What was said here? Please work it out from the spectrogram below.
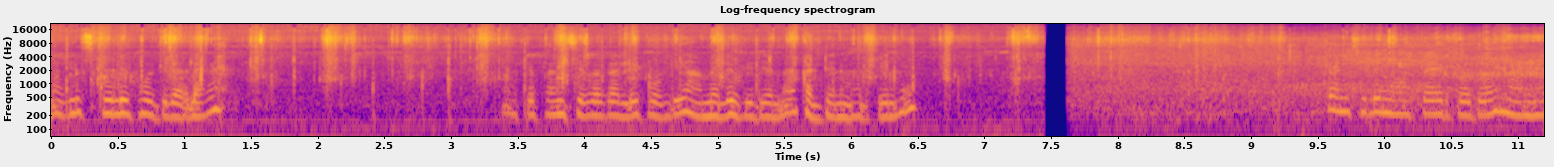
ಮಗಳು ಸ್ಕೂಲಿಗೆ ಹೋಗಿದ್ದಾಳೆ. ಓಕೆ ಫ್ರೆಂಡ್ಸ್ ಇವಾಗ ಅಲ್ಲಿಗೆ ಹೋಗಿ ಆಮೇಲೆ ವಿಡಿಯೋನ ಕಂಟಿನ್ಯೂ ಮಾಡ್ತೀನಿ. ಫ್ರೆಂಡ್ಸ್ ಇಲ್ಲಿ ನೋಡ್ತಾ ಇರ್ಬೋದು. ನಾನು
